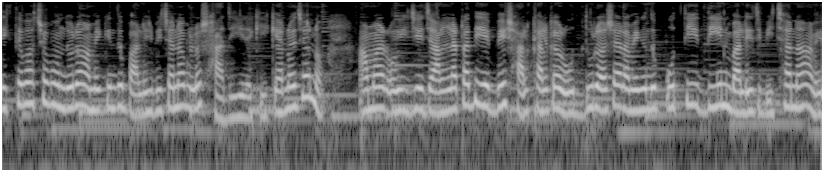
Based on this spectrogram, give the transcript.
দেখতে পাচ্ছ বন্ধুরা, আমি কিন্তু বালিশ বিছানাগুলো সাজিয়ে রাখি। কেন জানো? আমার ওই যে জানলাটা দিয়ে বেশ হালকা হালকা রোদ্দুর আসে আর আমি কিন্তু প্রতিদিন বালিশ বিছানা আমি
